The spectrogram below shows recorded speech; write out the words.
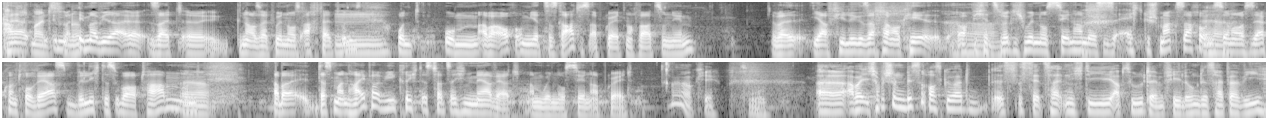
kann ja immer, du, ne? immer wieder äh, seit äh, genau seit Windows 8 halt drin ist. Mm. Und um aber auch um jetzt das Gratis-Upgrade noch wahrzunehmen, weil ja viele gesagt haben, okay, ob ich jetzt ah. wirklich Windows 10 habe, das ist echt Geschmackssache und ja. ist ja noch sehr kontrovers. Will ich das überhaupt haben? Und, ja. Aber dass man Hyper-V kriegt, ist tatsächlich ein Mehrwert am Windows 10 Upgrade. Ah, okay. So. Äh, aber ich habe schon ein bisschen rausgehört, es ist jetzt halt nicht die absolute Empfehlung des Hyper-V.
